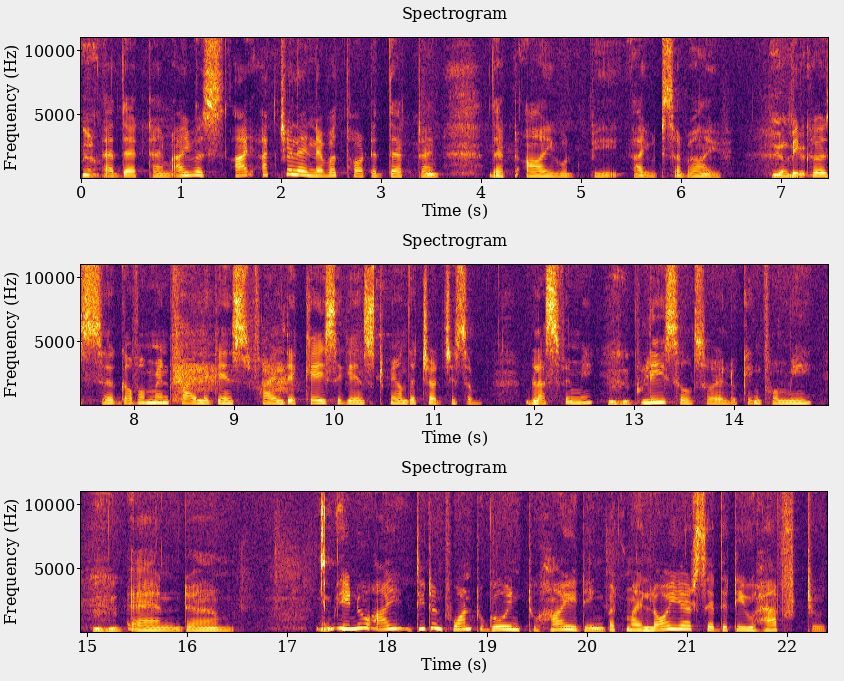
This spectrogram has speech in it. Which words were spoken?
Yeah. At that time, I was I actually I never thought at that time that I would be I would survive Yes, because uh, government filed against filed a case against me on the charges of blasphemy. Mhm. Police also are looking for me, Mhm. and um, you know I didn't want to go into hiding, but my lawyer said that you have to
